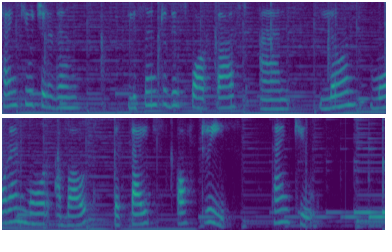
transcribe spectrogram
Thank you, children. Listen to this podcast and learn more and more about the types of trees. Thank you.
